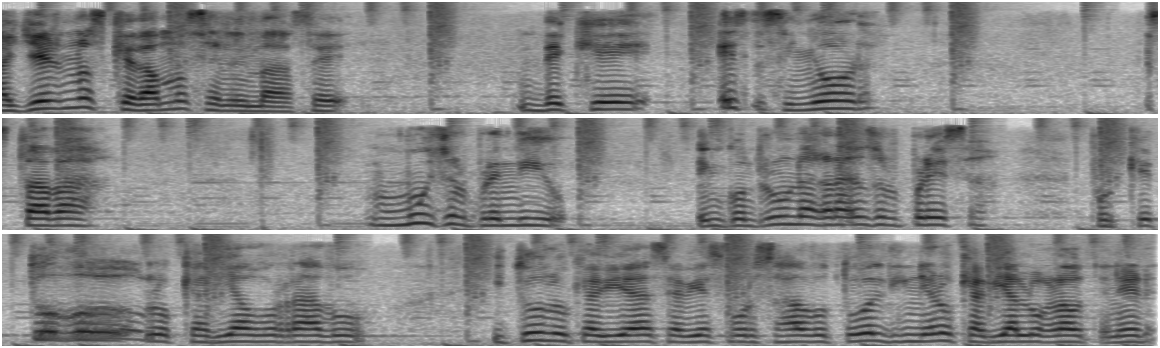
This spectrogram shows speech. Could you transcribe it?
Ayer nos quedamos en el mase de que este señor estaba muy sorprendido. Encontró una gran sorpresa porque todo lo que había ahorrado y todo lo que había, se había esforzado, todo el dinero que había logrado tener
